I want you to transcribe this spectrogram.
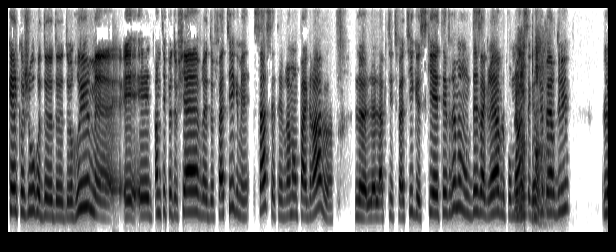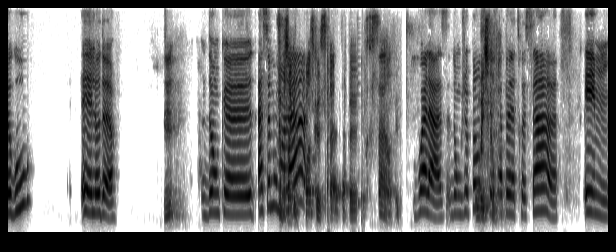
quelques jours de, de, de rhume et, et, un petit peu de fièvre et de fatigue, mais ça c'était vraiment pas grave. Le, la petite fatigue. Ce qui a été vraiment désagréable pour moi, c'est que j'ai perdu le goût et l'odeur. Hmm. Donc, euh, à ce moment-là. C'est pour ça que je pense que ça, ça, peut être ça, en fait. Voilà. Donc, je pense que ça peut être ça. Et,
